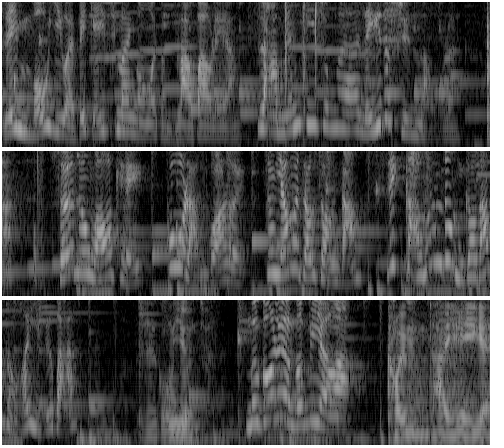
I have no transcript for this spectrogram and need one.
你唔好以為俾幾千蚊我我就唔鬧爆你啊！男人之中咧，你都算流啦啊！上到我屋企孤男寡女，仲飲咗酒壯膽，你咁都唔夠膽同海怡表白？你係講呢樣咋？唔係講呢樣講邊樣啊？佢唔睇戲嘅，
